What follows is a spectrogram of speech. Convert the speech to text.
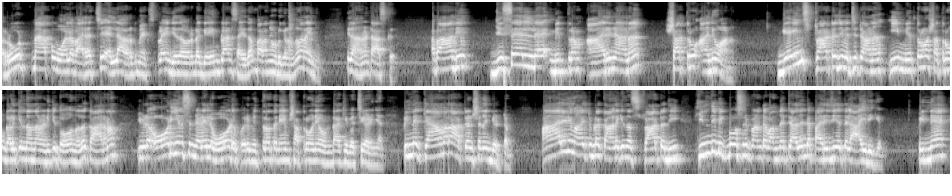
റൂട്ട് മാപ്പ് പോലെ വരച്ച് എല്ലാവർക്കും എക്സ്പ്ലെയിൻ ചെയ്ത് അവരുടെ ഗെയിം പ്ലാൻ സഹിതം പറഞ്ഞു കൊടുക്കണമെന്ന് പറയുന്നു. ഇതാണ് ടാസ്ക് അപ്പോൾ ആദ്യം ജിസേലിന്റെ മിത്രം ആരിനാണ്? ശത്രു അനുവാണ് ഗെയിം സ്ട്രാറ്റജി വെച്ചിട്ടാണ് ഈ മിത്രവും ശത്രുവും കളിക്കുന്നതെന്നാണ് എനിക്ക് തോന്നുന്നത്. കാരണം ഇവിടെ ഓഡിയൻസിന്റെ ഇടയിൽ ഓടും. ഒരു മിത്രത്തിനെയും ശത്രുവിനെയും ഉണ്ടാക്കി വെച്ച് കഴിഞ്ഞാൽ. പിന്നെ ക്യാമറ അറ്റൻഷനും കിട്ടും. ആര്യനുമായിട്ട് ഇവിടെ കാണിക്കുന്ന സ്ട്രാറ്റജി ഹിന്ദി ബിഗ് ബോസിൽ പണ്ട് വന്നിട്ട് അതിന്റെ പരിചയത്തിലായിരിക്കും. പിന്നെ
